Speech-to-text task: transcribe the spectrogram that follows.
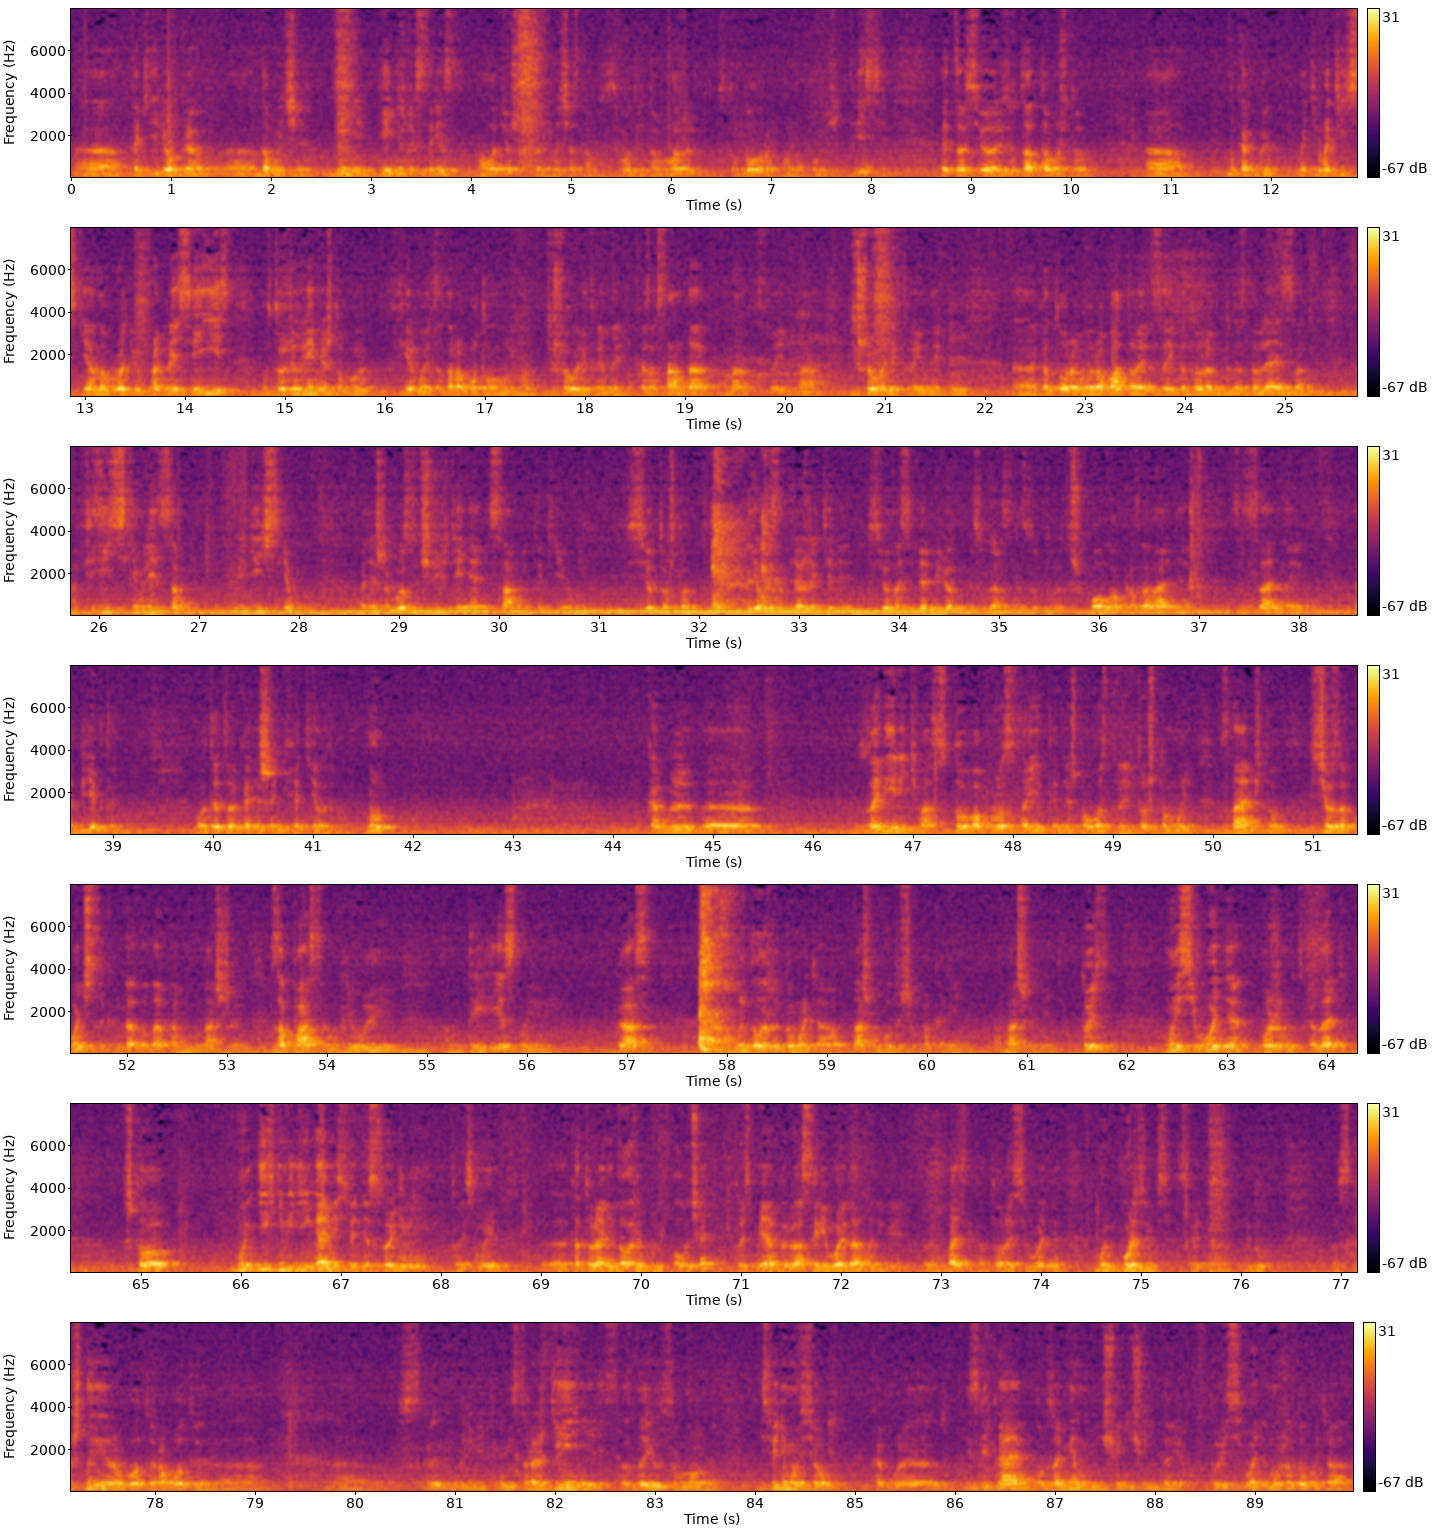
э, такие легкая э, добыча денег, денежных средств, молодежь особенно сейчас там смотрит, там вложить 100 долларов, можно получить 200. Это все результат того, что э, ну, как бы математически оно вроде бы прогрессия есть, но в то же время, чтобы фирма это заработала, нужно дешевая электроэнергия. Казахстан, да, она стоит на дешевой электроэнергии, э, которая вырабатывается и которая предоставляется физическим лицам, юридическим, конечно, госучреждения, они самые такие, у них все то, что делается для жителей, все на себя берет государственная структура. Это школа, образование, социальные объекты. Вот этого, конечно, не хотелось бы. Ну, как бы э, заверить вас, что вопрос стоит, конечно, острый, и то, что мы знаем, что все закончится когда-то, да, там наши запасы углевые, древесный, газ, э, мы должны думать о нашем будущем поколении, о нашей дети. То есть мы сегодня можем сказать, что мы их деньгами сегодня стоим. То есть мы, э, которые они должны будут получать, то есть я говорю о сырьевой, да, будем говорить, базе, которой сегодня мы пользуемся. Сегодня ведут скрышные работы, работы э, э, месторождений создаются много. И сегодня мы все как бы извлекаем, но взамен еще ничего не даем. То есть сегодня нужно думать о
